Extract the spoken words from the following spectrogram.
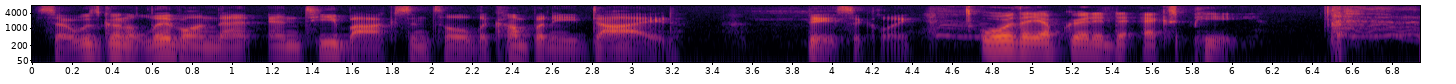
So it was going to live on that NT box until the company died, basically. Or they upgraded to XP.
